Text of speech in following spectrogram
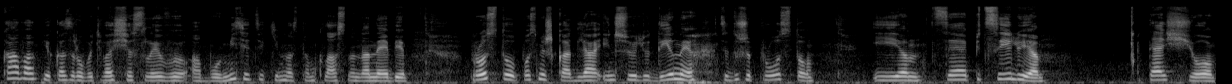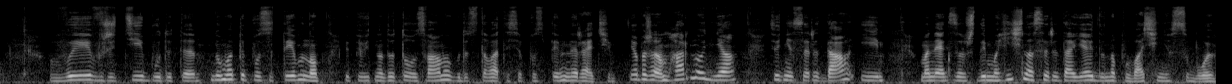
Кава, яка зробить вас щасливою, або місяць, який в нас там класно на небі. Просто посмішка для іншої людини. Це дуже просто. І ем, це підсилює те, що ви в житті будете думати позитивно. Відповідно до того, з вами будуть ставатися позитивні речі. Я бажаю вам гарного дня. Сьогодні середа, і в мене, як завжди, магічна середа. Я йду на побачення з собою.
